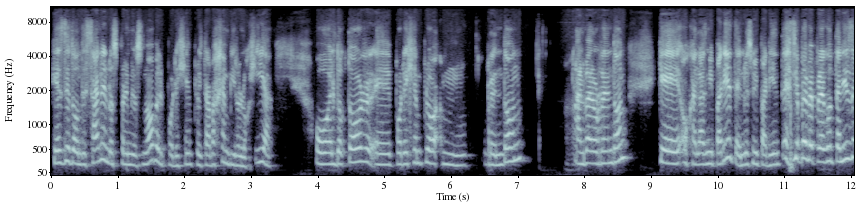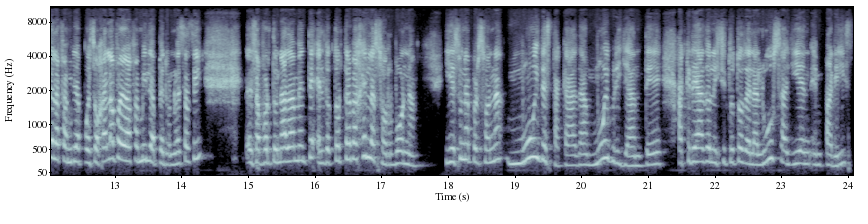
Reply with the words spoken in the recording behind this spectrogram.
que es de donde salen los premios Nobel, por ejemplo, y trabaja en virología. O el doctor, eh, por ejemplo, mm, Rendón, Álvaro Rendón, que ojalá es mi pariente, no es mi pariente. Siempre me preguntan, ¿y es de la familia? Pues ojalá fuera de la familia, pero no es así. Desafortunadamente, el doctor trabaja en la Sorbona y es una persona muy destacada, muy brillante. Ha creado el Instituto de la Luz allí en, en París.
